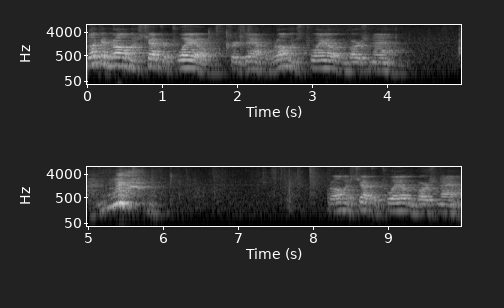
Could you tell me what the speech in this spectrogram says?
look in Romans chapter 12, for example. Romans 12 and verse 9. Romans chapter 12 and verse 9.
